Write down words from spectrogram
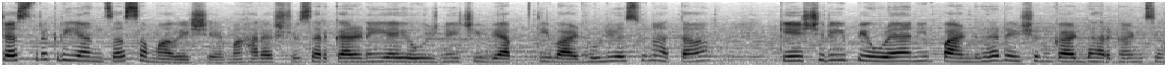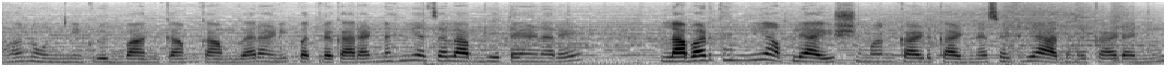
शस्त्रक्रियांचा समावेश आहे. महाराष्ट्र सरकारने या योजनेची व्याप्ती वाढवली असून आता केशरी पिवळ्या आणि पांढऱ्या रेशन कार्ड धारकांसह नोंदणीकृत बांधकाम कामगार आणि पत्रकारांनाही याचा लाभ घेता येणार आहे. लाभार्थ्यांनी आपले आयुष्यमान कार्ड काढण्यासाठी आधार कार्ड आणि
